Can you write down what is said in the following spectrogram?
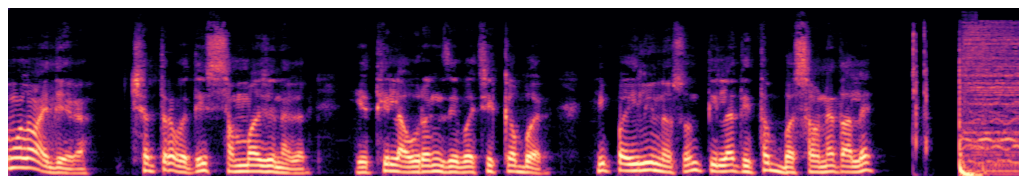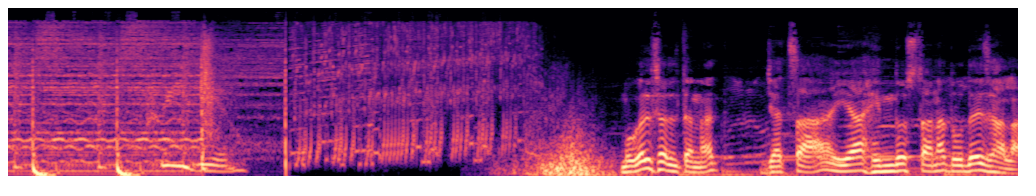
तुम्हाला माहिती आहे का? छत्रपती संभाजीनगर येथील औरंगजेबाची कबर ही पहिली नसून तिला तिथं बसवण्यात आलंय. Preview. मुघल सल्तनत ज्याचा या हिंदुस्थानात उदय झाला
